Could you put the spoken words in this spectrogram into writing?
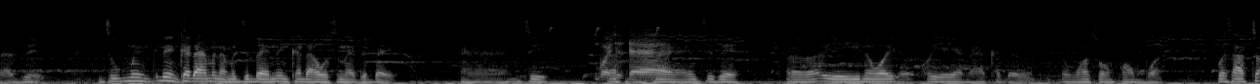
that's it nti mu ne nkada mi na mi ti bẹyẹ ne nkada awosu na ti bẹyẹ nti nti sẹ ọyẹ yi na ọyẹ yẹ na aka dẹ wọn sọ nfa mbọ a because after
